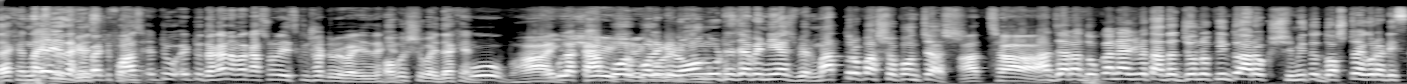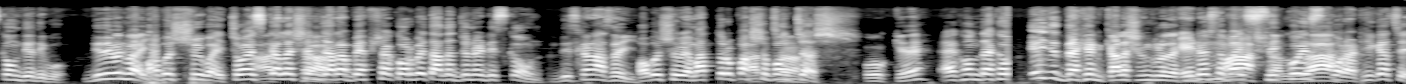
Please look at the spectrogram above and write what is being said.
দেখেন না এই দেখেন একটু একটু একটু দেখেন আমার কাস্টমার স্ক্রিনশট দেবে ভাই দেখেন। অবশ্যই ভাই দেখেন। ও ভাই, এগুলা কাপড় কোয়ালিটি রং উঠে যাবে নিয়ে আসবেন মাত্র 550 আচ্ছা। আর যারা দোকানে আসবে তাদের জন্য কিন্তু আরও সীমিত 10 টাকা করে ডিসকাউন্ট দিয়ে দিব। দিয়ে দিবেন ভাই? অবশ্যই ভাই চয়েস আচ্ছা। কালেকশন যারা ব্যবসা করবে তাদের জন্য ডিসকাউন্ট ডিসকাউন্ট আছেই। অবশ্যই ভাই মাত্র 550 ওকে। এখন দেখো এই যে দেখেন কালেকশনগুলো দেখেন এটা হচ্ছে ভাই সিকোয়েন্স করা ঠিক আছে?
